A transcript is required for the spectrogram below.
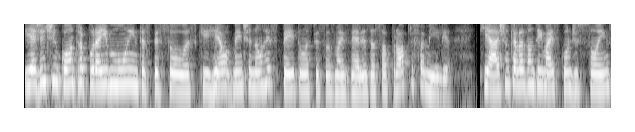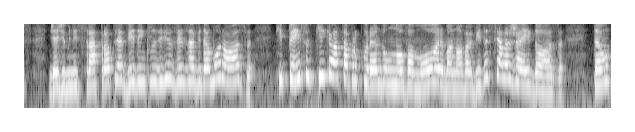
E a gente encontra por aí muitas pessoas que realmente não respeitam as pessoas mais velhas da sua própria família que acham que elas não têm mais condições de administrar a própria vida, inclusive às vezes a vida amorosa, que pensam que, que ela está procurando um novo amor, uma nova vida, se ela já é idosa. Então,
